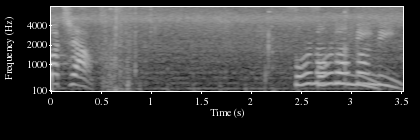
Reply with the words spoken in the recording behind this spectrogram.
Watch out. Form, up, on, me.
